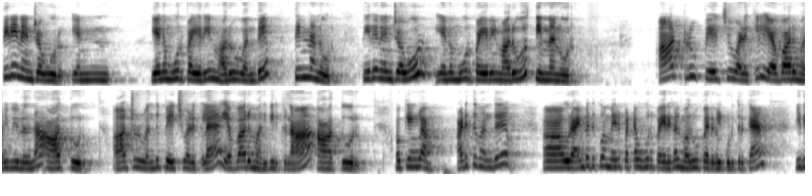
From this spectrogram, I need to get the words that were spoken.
திரின் என்ற ஊர் என் எனும் ஊர் பெயரின் மரு வந்து தின்னனூர். திருநென்ற ஊர் எனும் ஊர் பெயரின் மருவு தின்னனூர். ஆற்று பேச்சு வழக்கில் எவ்வாறு மருவியுள்ளதுன்னா ஆத்தூர். ஆற்றூர் வந்து பேச்சு வழக்கில் எவ்வாறு மருவி இருக்குன்னா ஆத்தூர். ஓகேங்களா? அடுத்து வந்து ஒரு ஐம்பதுக்கும் மேற்பட்ட ஊர் பெயர்கள் மருவு பெயர்கள் கொடுத்துருக்கேன். இது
